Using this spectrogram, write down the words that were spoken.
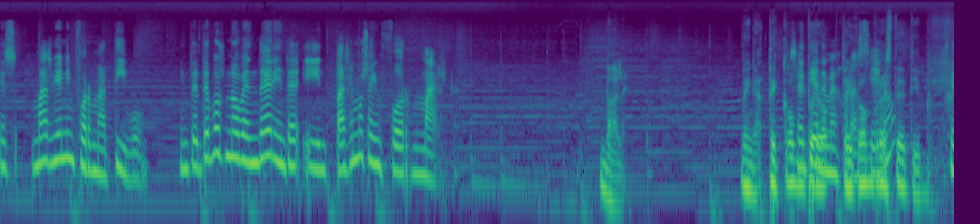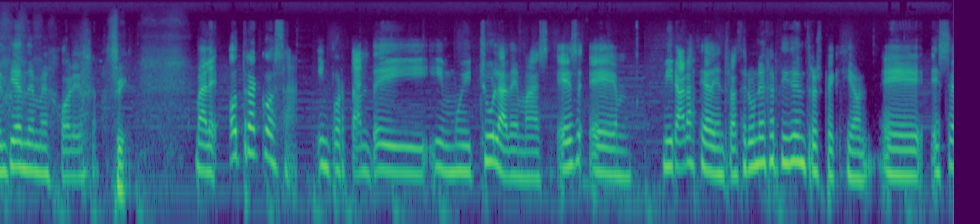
Es más bien informativo. Intentemos no vender y pasemos a informar. Vale. Venga, te compro, este tipo. Se entiende mejor eso. Sí. Vale, otra cosa importante y, muy chula además es eh, mirar hacia adentro, hacer un ejercicio de introspección. Eh, esa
